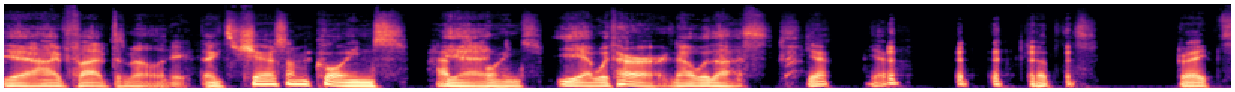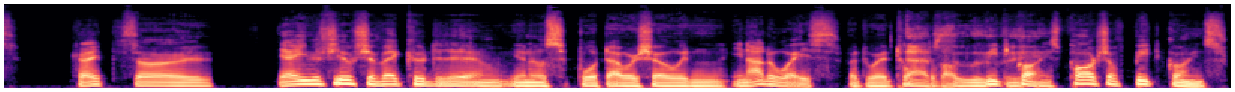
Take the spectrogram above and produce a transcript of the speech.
Yeah, high five to Melody. Thanks. Share some coins. Have yeah, coins. Yeah, with her, not with us. Yeah, yeah. Great, great. So yeah, in the future they could um, you know support our show in in other ways, but we're talking about bitcoins, parts of bitcoins.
